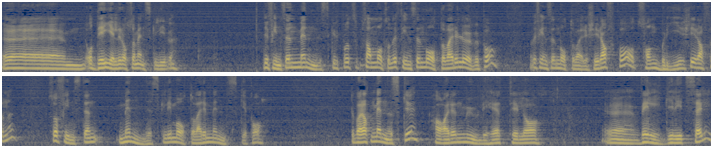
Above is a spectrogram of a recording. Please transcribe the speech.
Eh, og det gjelder også menneskelivet. Det fins en mennesker på samme måte som det fins en måte å være løve på. Og det fins en måte å være sjiraff på, og sånn blir sjiraffene. Så fins det en menneskelig måte å være menneske på. Det er bare at mennesket har en mulighet til å eh, velge litt selv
